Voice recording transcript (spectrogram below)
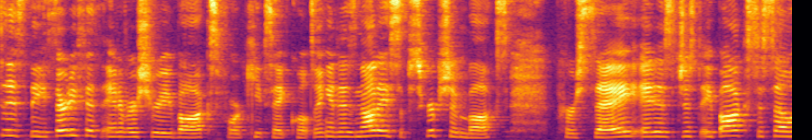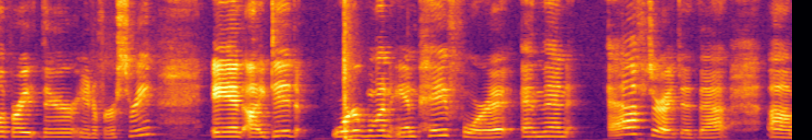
This is the 35th anniversary box for Keepsake Quilting. It is not a subscription box per se. It is just a box to celebrate their anniversary. And I did order one and pay for it. And then after I did that, um,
